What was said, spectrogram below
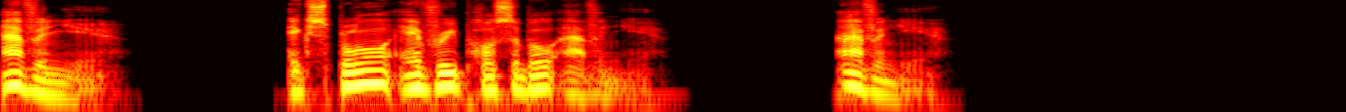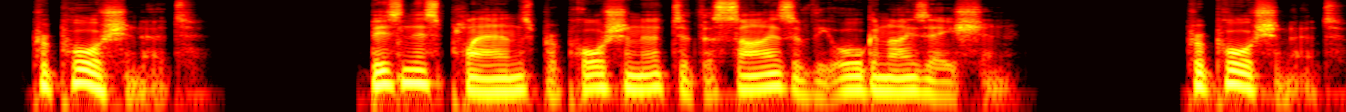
Avenue. Explore every possible avenue. Avenue. Proportionate. Business plans proportionate to the size of the organization. Proportionate.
